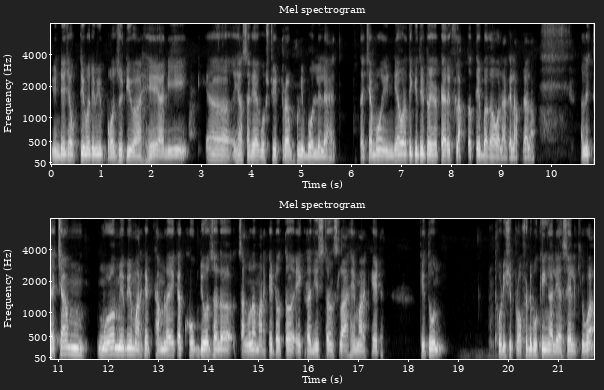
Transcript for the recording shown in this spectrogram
इंडियाच्या बाबतीमध्ये मी पॉझिटिव्ह आहे आणि ह्या सगळ्या गोष्टी ट्रम्पनी बोललेल्या आहेत. त्याच्यामुळे इंडियावरती किती टॅरिफ लागतात ते बघावं लागेल आपल्याला. आणि त्याच्या मुळं मे बी मार्केट थांबलं. का खूप दिवस झालं चांगलं मार्केट होतं. एक रजिस्टन्सला आहे मार्केट तिथून थोडीशी प्रॉफिट बुकिंग आली असेल किंवा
